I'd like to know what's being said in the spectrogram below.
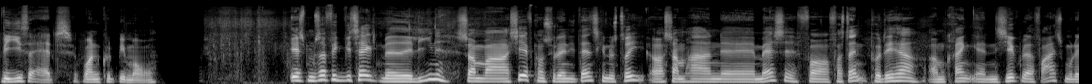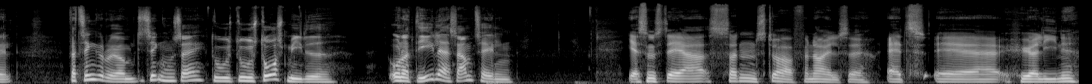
vise, at one could be more. Esben, så fik vi talt med Line, som var chefkonsulent i Dansk Industri, og som har en øh, masse for forstand på det her omkring øh, den cirkulære forretningsmodel. Hvad tænker du om de ting, hun sagde? Du, du storsmilede under dele af samtalen. Jeg synes, det er sådan en stor fornøjelse at øh, høre Line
